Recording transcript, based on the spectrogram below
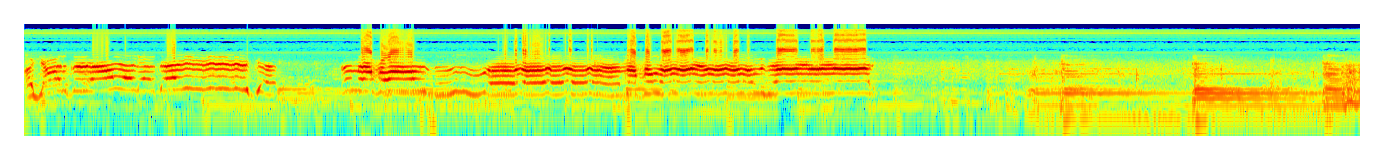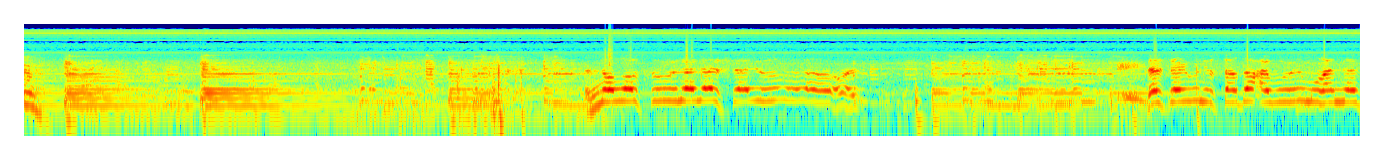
واجعل غير لديك محوز للسيون للسيون استضعف مهند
